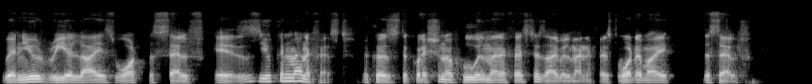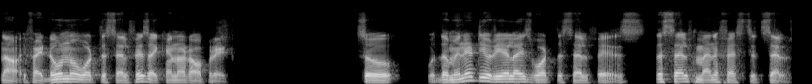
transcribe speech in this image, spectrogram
when you realize what the self is, you can manifest. Because the question of who will manifest is I will manifest. What am I? The self. Now, if I don't know what the self is, I cannot operate. So, the minute you realize what the self is, the self manifests itself.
